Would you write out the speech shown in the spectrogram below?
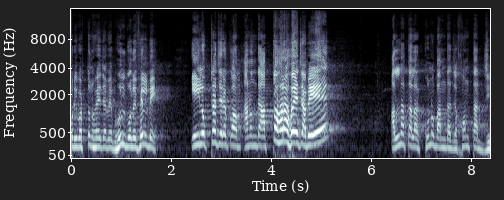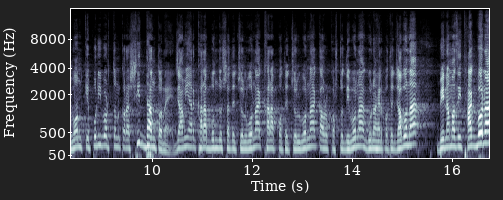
পরিবর্তন হয়ে যাবে, ভুল বলে ফেলবে। এই লোকটা যেরকম আনন্দে আত্মহারা হয়ে যাবে আল্লাহ তালার কোনো বান্দা যখন তার জীবনকে পরিবর্তন করার সিদ্ধান্ত নেয় যে আমি আর খারাপ বন্ধুর সাথে চলবো না, খারাপ পথে চলবো না, কারোর কষ্ট দিব না, গুনাহের পথে যাব না, বেনামাজি থাকব না,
